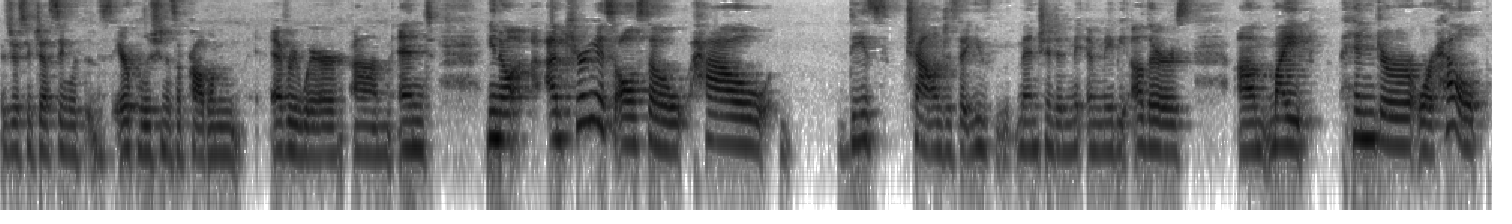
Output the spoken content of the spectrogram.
as you're suggesting with this air pollution is a problem everywhere. Um, and, you know, I'm curious also how these challenges that you've mentioned and, and maybe others um, might hinder or help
